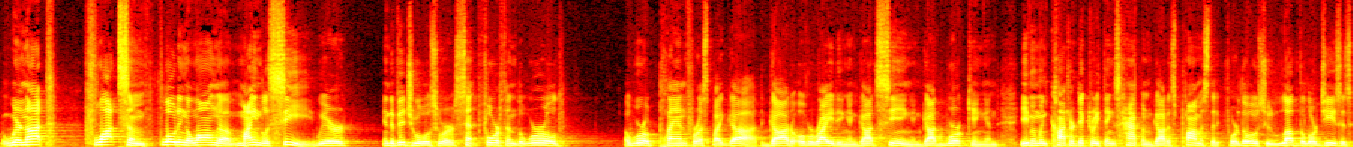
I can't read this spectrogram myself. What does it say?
We're not flotsam floating along a mindless sea. We're individuals who are sent forth in the world, a world planned for us by God, God overriding and God seeing and God working. And even when contradictory things happen, God has promised that for those who love the Lord Jesus,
